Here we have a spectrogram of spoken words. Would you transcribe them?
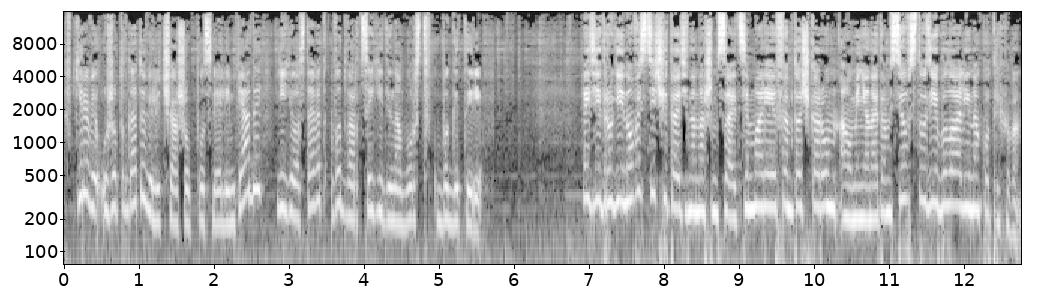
В Кирове уже подготовили чашу. После Олимпиады ее оставят во Дворце единоборств «Богатыри». Эти и другие новости читайте на нашем сайте mariafm.ru. А у меня на этом все. В студии была Алина Котрихова.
